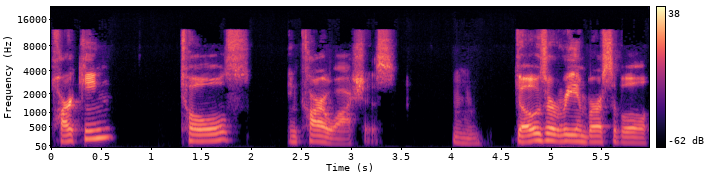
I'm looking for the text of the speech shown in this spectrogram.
parking, tolls, and car washes. Mm-hmm. Those are reimbursable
